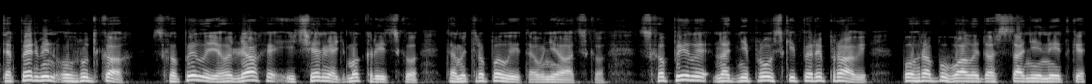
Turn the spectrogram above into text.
Тепер він у грудках. Схопили його ляхи і челядь Мокрицького та митрополита Уніацького. Схопили на Дніпровській переправі, пограбували до останньої нитки,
